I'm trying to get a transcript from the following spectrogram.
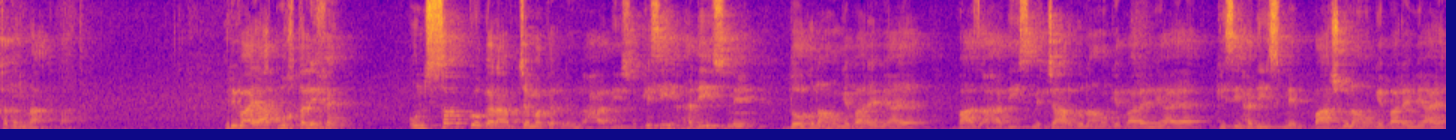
خطرناک بات ہے۔ روایات مختلف ہیں، ان سب کو اگر آپ جمع کر لیں، ان احادیث کسی حدیث میں دو گناہوں کے بارے میں آیا ہے بعض احادیث میں چار گناہوں کے بارے میں آیا ہے کسی حدیث میں پانچ گناہوں کے بارے میں آیا۔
